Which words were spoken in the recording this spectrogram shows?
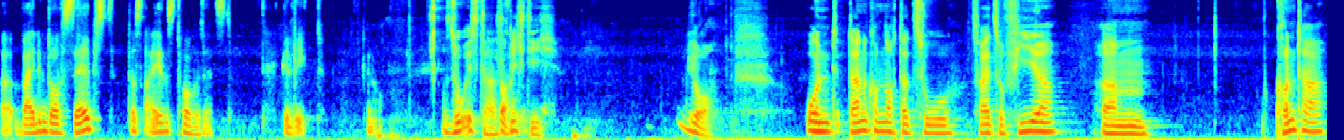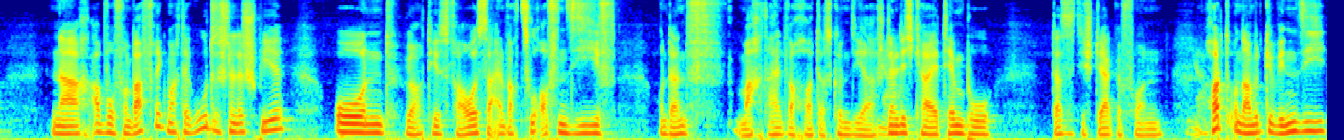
äh, Weidemdorf selbst das Ei ins Tor gesetzt, gelegt. Genau. So ist das, Ja. richtig. Ja. Und dann kommt noch dazu 2 zu 4. Ähm, Konter nach Abwurf von Waffrik macht er gut, ist schnelles Spiel. Und ja, TSV ist da einfach zu offensiv. Und dann macht einfach Hot, das können sie ja. Schnelligkeit, Tempo, das ist die Stärke von Ja. Hot. Und damit gewinnen sie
